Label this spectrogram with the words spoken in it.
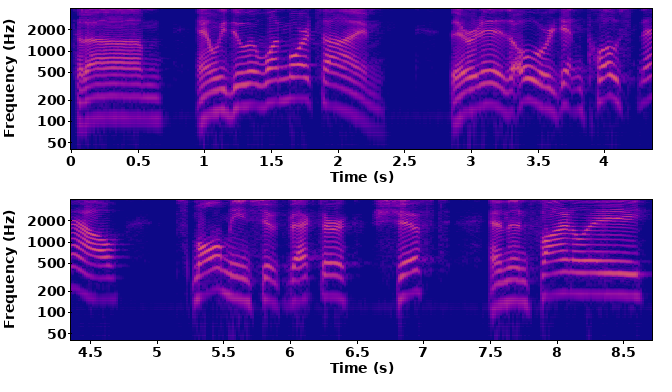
Ta-da! And we do it one more time. There it is. Oh, we're getting close now. Small mean shift vector, shift, and then finally,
